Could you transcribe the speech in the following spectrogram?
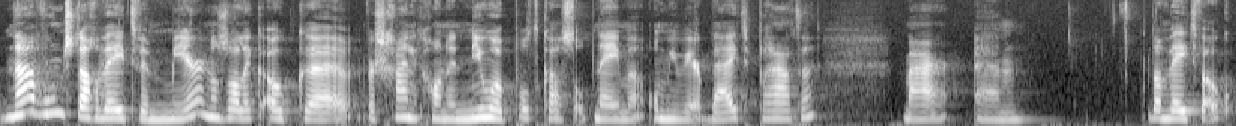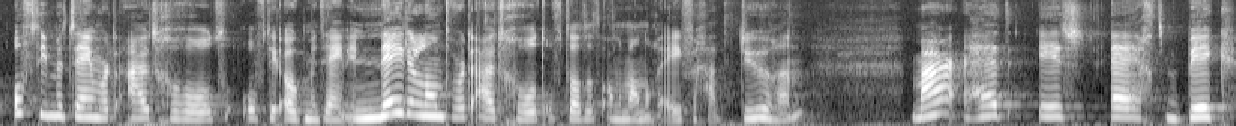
na woensdag weten we meer. Dan zal ik ook uh, waarschijnlijk gewoon een nieuwe podcast opnemen om je weer bij te praten. Maar um, dan weten we ook of die meteen wordt uitgerold, of die ook meteen in Nederland wordt uitgerold, of dat het allemaal nog even gaat duren. Maar het is echt big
